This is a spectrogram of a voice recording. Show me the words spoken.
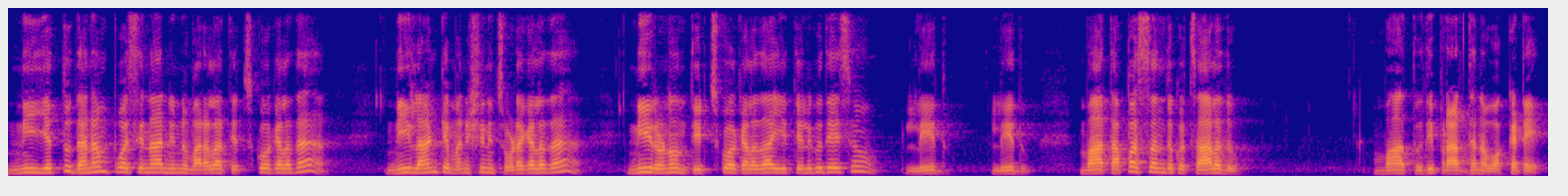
నీ ఎత్తు ధనం పోసినా నిన్ను మరలా తెచ్చుకోగలదా? నీలాంటి మనిషిని చూడగలదా? నీ రుణం తీర్చుకోగలదా ఈ తెలుగుదేశం? లేదు లేదు. మా తపస్సందుకు చాలదు. మా తుది ప్రార్థన ఒక్కటే.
